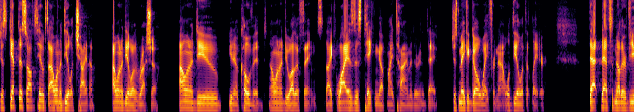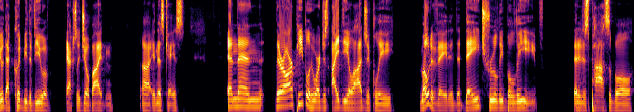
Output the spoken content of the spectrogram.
just get this off the table because I want to deal with China. I want to deal with Russia. I want to do, you know, COVID. I want to do other things. Like, why is this taking up my time during the day? Just make it go away for now. We'll deal with it later. That that's another view. That could be the view of actually Joe Biden uh, in this case. And then there are people who are just ideologically motivated that they truly believe that it is possible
